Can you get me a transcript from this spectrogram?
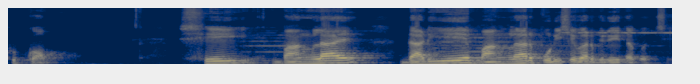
খুব কম। সেই বাংলায় দাঁড়িয়ে বাংলার পরিষেবার বিরোধিতা করছে।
